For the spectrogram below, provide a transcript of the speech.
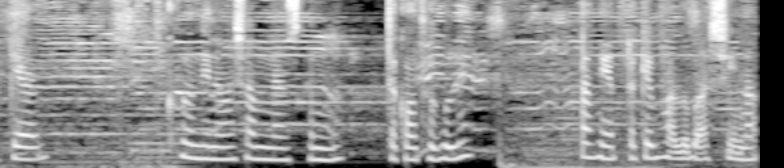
আপনি আর কোনোদিন আমার সামনে আসবেন না। একটা কথা বলে আমি আপনাকে ভালোবাসি না।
